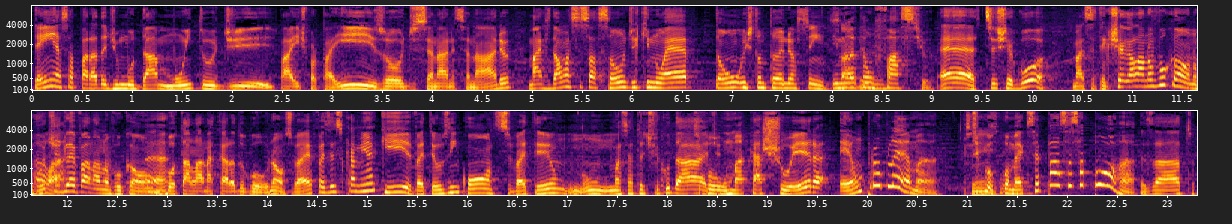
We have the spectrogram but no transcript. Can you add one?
Tem essa parada de mudar muito de país pra país ou de cenário em cenário, mas dá uma sensação de que não é tão instantâneo assim. e não é sabe? tão fácil. É, você chegou, mas você tem que chegar lá no vulcão. Não vou Ah lá. te levar lá no vulcão, É. botar lá na cara do gol. Não, você vai fazer esse caminho aqui, vai ter os encontros, vai ter um- um- uma certa dificuldade. Tipo, uma cachoeira é um problema. Sim, tipo, sim. como é que você passa essa porra? Exato.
